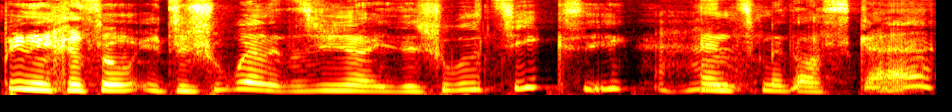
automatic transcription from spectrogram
bin ich so in der Schule, das war ja in der Schulzeit, gewesen, haben sie mir das gegeben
